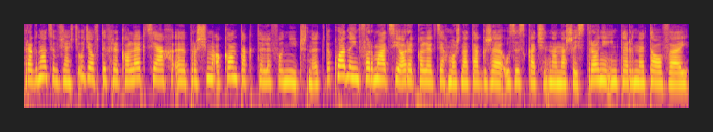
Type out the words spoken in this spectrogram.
pragnących wziąć udział w tych rekolekcjach prosimy o kontakt telefoniczny. Dokładne informacje o rekolekcjach można także uzyskać na naszej stronie internetowej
